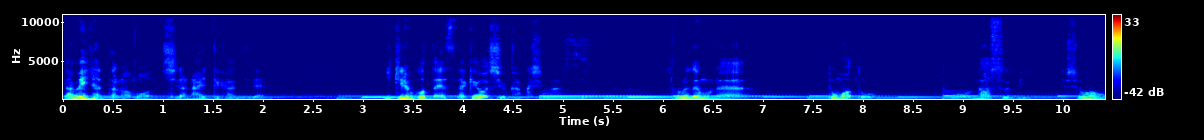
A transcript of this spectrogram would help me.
ダメになったのはもう知らないって感じで生き残ったやつだけを収穫します。それでもねトマトナスビでしょ？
